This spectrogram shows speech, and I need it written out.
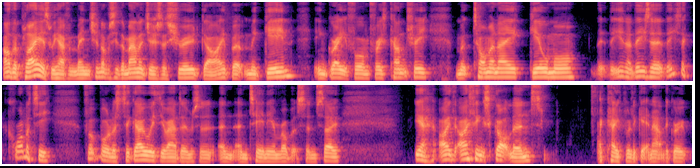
Other players we haven't mentioned. Obviously, the manager's a shrewd guy, but McGinn in great form for his country. McTominay, Gilmour, you know these are these are quality footballers to go with your Adams and, and, and Tierney and Robertson. So yeah, I I think Scotland are capable of getting out of the group.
